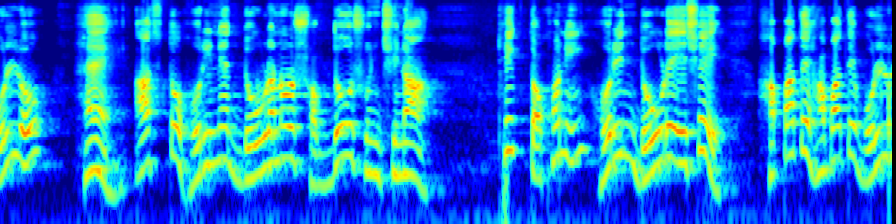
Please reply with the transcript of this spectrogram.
বলল হ্যাঁ আজ তো হরিণের দৌড়ানোর শব্দও শুনছি না। ঠিক তখনই হরিণ দৌড়ে এসে হাঁপাতে হাঁপাতে বলল,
